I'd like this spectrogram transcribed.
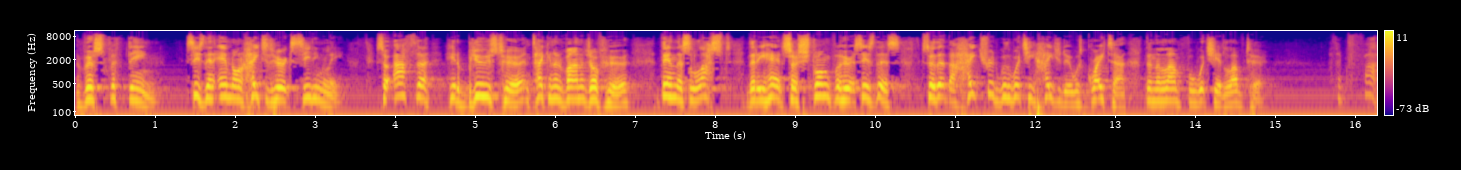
in verse 15 says that Amnon hated her exceedingly. So after he'd abused her and taken advantage of her, then this lust that he had so strong for her, it says this, so that the hatred with which he hated her was greater than the love for which he had loved her. I think, far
